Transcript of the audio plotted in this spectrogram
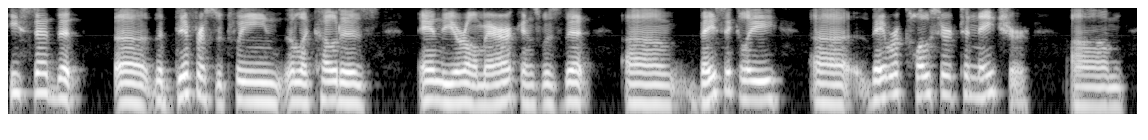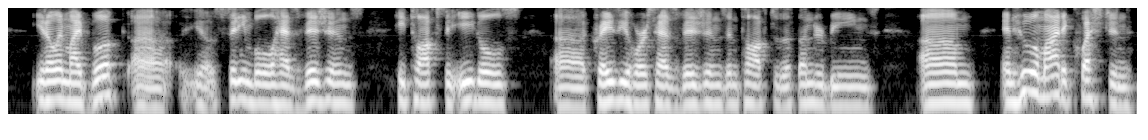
he said that uh, the difference between the Lakotas and the Euro Americans was that um, basically uh, they were closer to nature. Um, you know, in my book, uh, you know, Sitting Bull has visions. He talks to eagles. Uh, Crazy Horse has visions and talks to the thunder beings. Um, and who am I to question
